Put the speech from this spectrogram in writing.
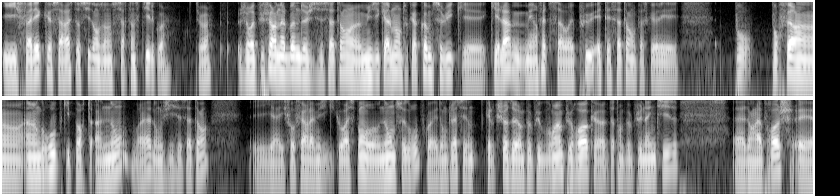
il fallait que ça reste aussi dans un certain style, quoi. Tu vois? J'aurais pu faire un album de JC Satan, euh, musicalement en tout cas, comme celui qui est, qui est là, mais en fait, ça aurait plus été Satan, parce que les... pour, pour faire un, groupe qui porte un nom, voilà, donc JC Satan, il, il faut faire la musique qui correspond au nom de ce groupe, quoi. Et donc là, c'est quelque chose d'un peu plus bourrin, plus rock, euh, peut-être un peu plus 90s euh, dans l'approche. Et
